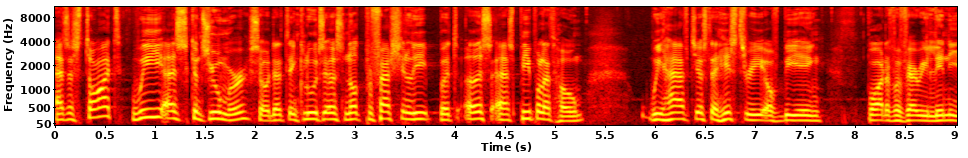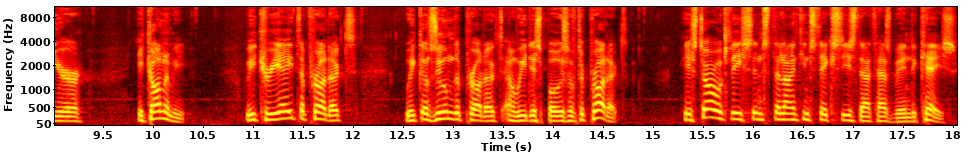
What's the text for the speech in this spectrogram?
as a start, we as consumer, so that includes us not professionally, but us as people at home, we have just a history of being part of a very linear economy. We create the product, we consume the product, and we dispose of the product. Historically, since the 1960s, that has been the case.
